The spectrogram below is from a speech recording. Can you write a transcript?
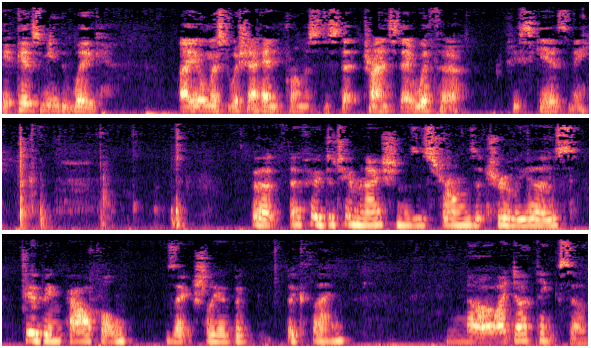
it gives me the wig. I almost wish I hadn't promised to st- try and stay with her. She scares me. But if her determination is as strong as it truly is, her being powerful is actually a big, big thing. No, I don't think so.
